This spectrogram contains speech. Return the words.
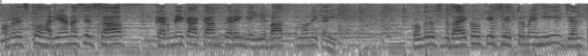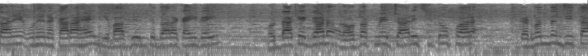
कांग्रेस को हरियाणा से साफ़ करने का काम करेंगे, ये बात उन्होंने कही। कांग्रेस विधायकों के क्षेत्र में ही जनता ने उन्हें नकारा है, ये बात भी उनके द्वारा कही गई। हुड्डा के गढ़, रोहतक में चार ही सीटों पर गठबंधन जीता।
